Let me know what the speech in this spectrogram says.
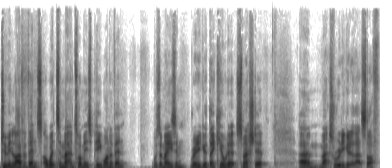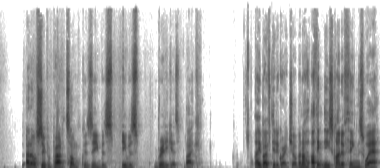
doing live events, I went to Matt and Tommy's P1 event, was amazing, really good. They killed it, smashed it. Um, Matt's really good at that stuff. And I was super proud of Tom because he was he was really good. Like they both did a great job. And I, I think these kind of things where,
